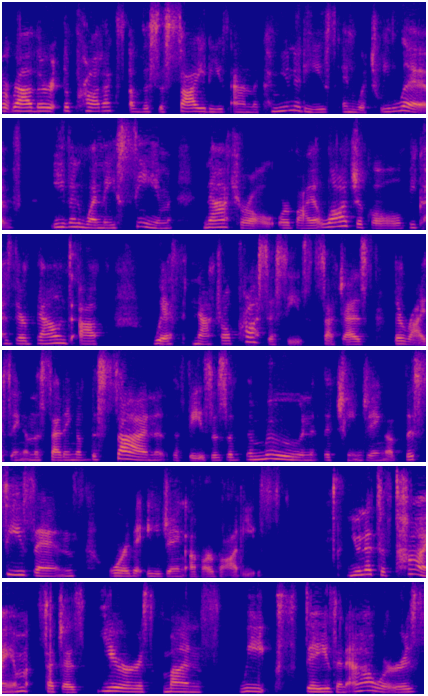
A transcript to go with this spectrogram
but rather the products of the societies and the communities in which we live, even when they seem natural or biological because they're bound up with natural processes such as the rising and the setting of the sun, the phases of the moon, the changing of the seasons, or the aging of our bodies. Units of time, such as years, months, weeks, days, and hours,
